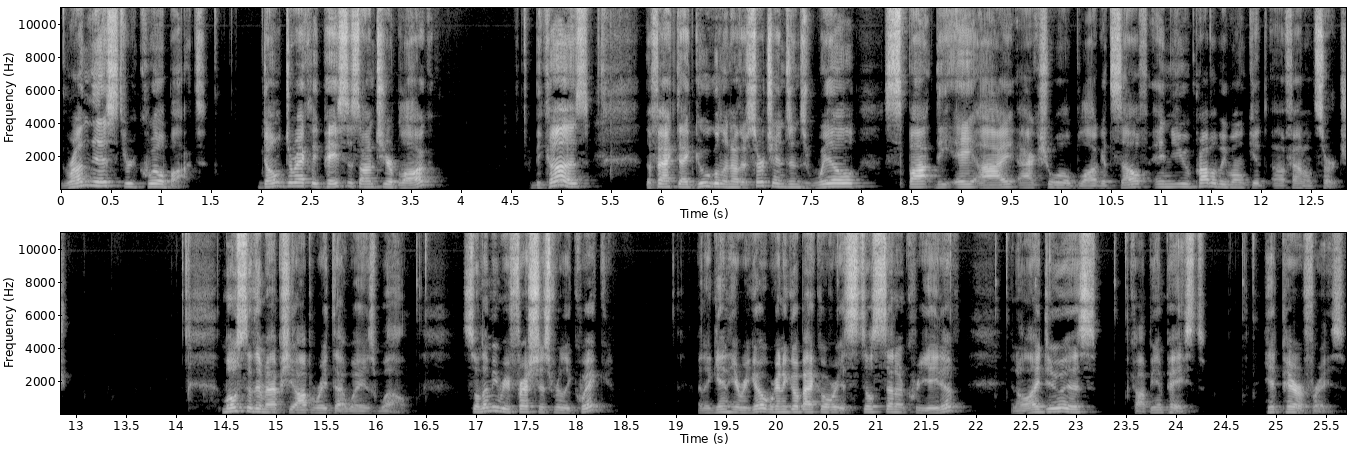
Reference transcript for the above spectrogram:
run this through Quillbot. Don't directly paste this onto your blog because the fact that Google and other search engines will spot the AI actual blog itself, and you probably won't get uh, found on search. Most of them actually operate that way as well. So let me refresh this really quick. And again, here we go. We're going to go back over. It's still set on creative. And all I do is copy and paste, hit paraphrase.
